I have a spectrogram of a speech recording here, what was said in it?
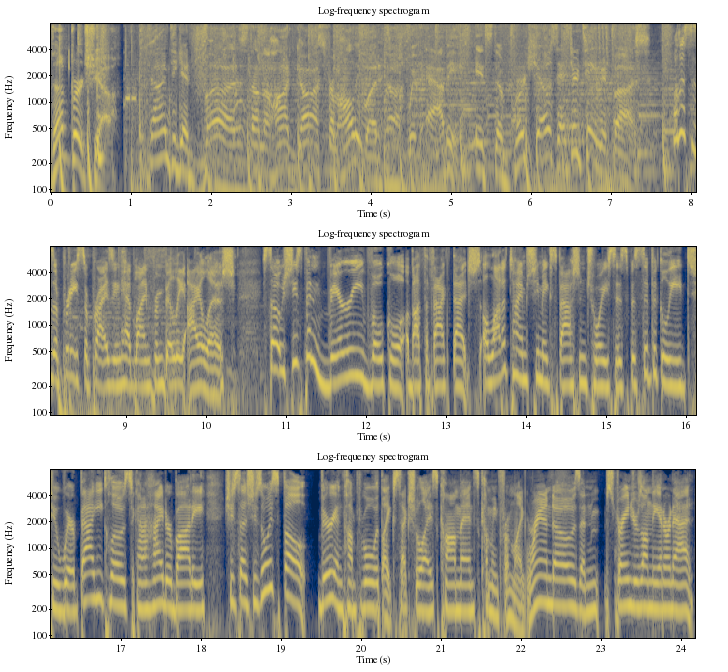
The Burt Show. Time to get buzzed on the hot goss from Hollywood with Abby. It's the Burt Show's entertainment buzz. Well, this is a pretty surprising headline from Billie Eilish. So she's been very vocal about the fact that a lot of times she makes fashion choices specifically to wear baggy clothes to kind of hide her body. She says she's always felt very uncomfortable with like sexualized comments coming from like randos and strangers on the internet.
